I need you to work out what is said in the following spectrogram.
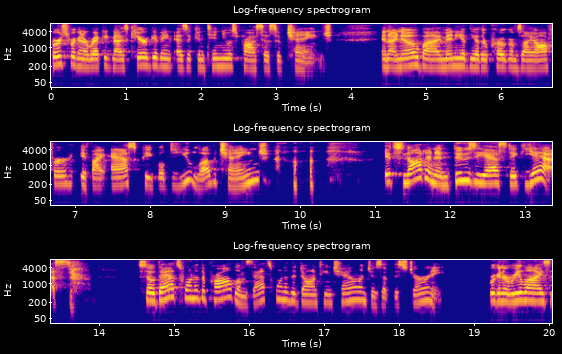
First, we're going to recognize caregiving as a continuous process of change. And I know by many of the other programs I offer, if I ask people, do you love change? it's not an enthusiastic yes. So that's one of the problems. That's one of the daunting challenges of this journey. We're going to realize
